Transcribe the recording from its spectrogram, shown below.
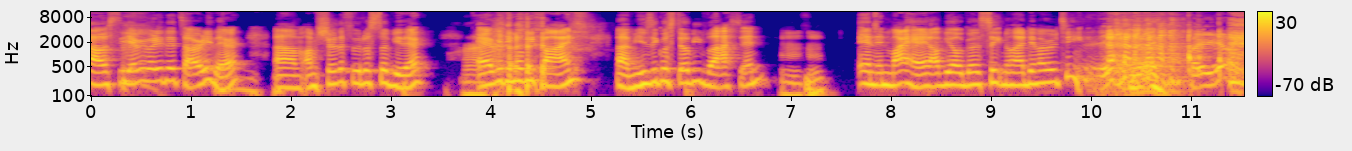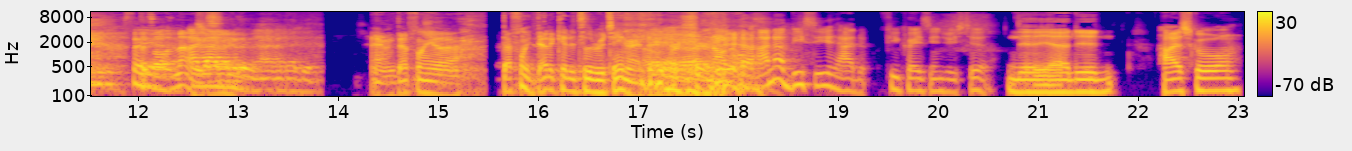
I'll see everybody that's already there. Um, I'm sure the food will still be there. Everything will be fine. Uh, music will still be blasting. hmm And in my head, I'll be able to go to sleep knowing I did my routine. there you go. So, That's yeah, all that matters. I gotta do it. man. I gotta do it. And definitely, uh, definitely dedicated to the routine right there. For sure. No, no. I know BC had a few crazy injuries too. Yeah, yeah, dude. High school,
